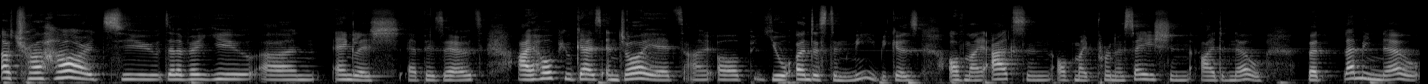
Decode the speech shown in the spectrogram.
I try hard to deliver you an English episode. I hope you guys enjoy it. I hope you understand me because of my accent, of my pronunciation. I don't know. But let me know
